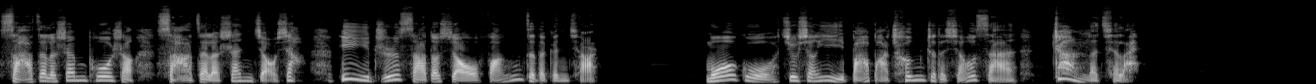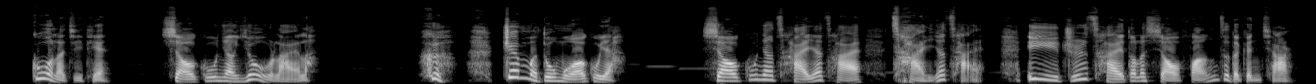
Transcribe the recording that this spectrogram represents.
撒在了山坡上，撒在了山脚下，一直撒到小房子的跟前儿。蘑菇就像一把把撑着的小伞，站了起来。过了几天，小姑娘又来了。呵，这么多蘑菇呀！小姑娘踩呀踩，踩呀踩，一直踩到了小房子的跟前儿。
